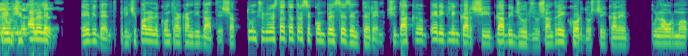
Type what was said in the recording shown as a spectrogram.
principalele, Evident, principalele contracandidate și atunci universitatea trebuie să compenseze în teren. Și dacă Eric Linkar și Gabi Giurgiu și Andrei Cordoș, cei care până la urmă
